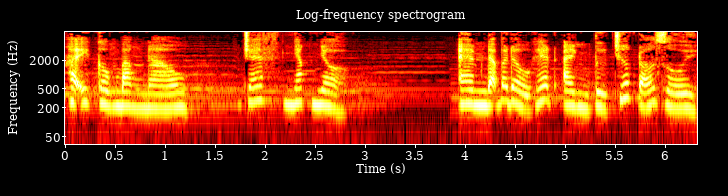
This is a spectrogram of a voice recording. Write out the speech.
Hãy công bằng nào, Jeff nhắc nhở. Em đã bắt đầu ghét anh từ trước đó rồi.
